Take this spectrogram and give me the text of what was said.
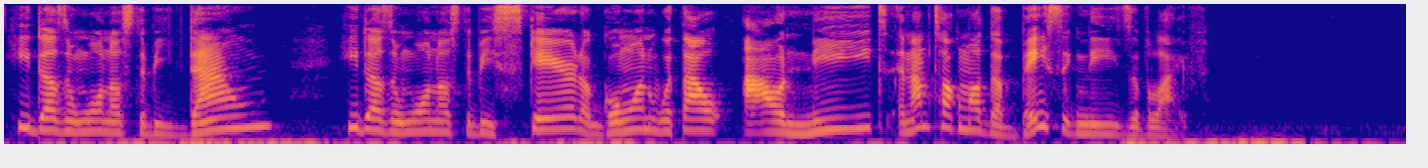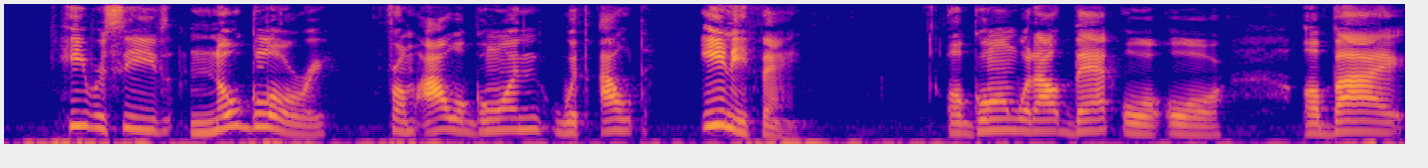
He doesn't want us to be down. He doesn't want us to be scared or going without our needs. And I'm talking about the basic needs of life. He receives no glory from our going without anything or going without that or or or by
